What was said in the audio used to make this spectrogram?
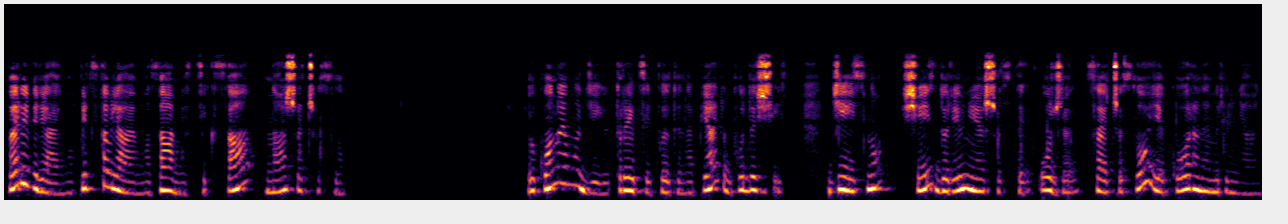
Перевіряємо, підставляємо замість х наше число. Виконуємо дію. 30 поділити на 5 буде 6. Дійсно, 6 дорівнює 6. Отже, це число є коренем рівняння.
